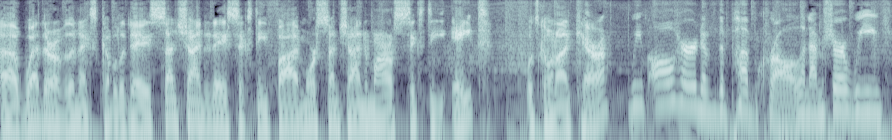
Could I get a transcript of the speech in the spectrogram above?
uh, weather over the next couple of days. Sunshine today, 65. More sunshine tomorrow, 68. What's going on, Kara? We've all heard of the pub crawl, and I'm sure we've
